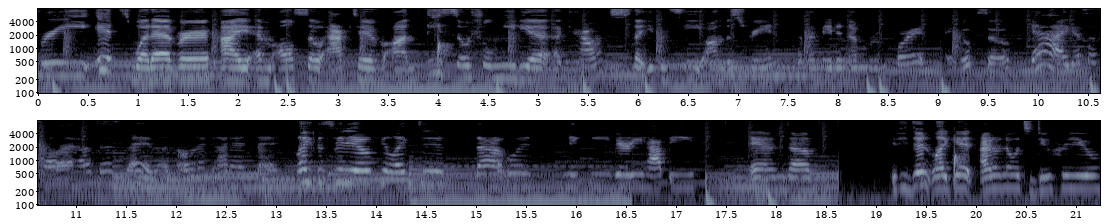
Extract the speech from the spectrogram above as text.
free, it's whatever. I am also active on these social media accounts that you can see on the screen. Have I made enough room for it? I hope so. Yeah, I guess that's all I have to say. That's all I gotta say. Like this video if you liked it. That would make me very happy. And um, if you didn't like it, I don't know what to do for you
